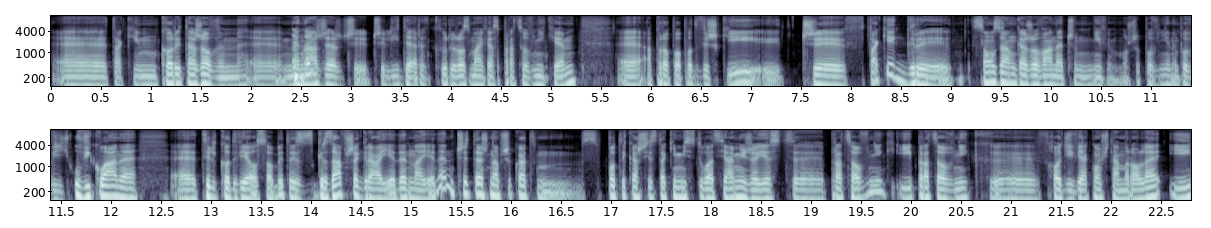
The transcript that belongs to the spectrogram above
e, takim korytarzowym e, menadżer mhm. czy, czy lider, który rozmawia z pracownikiem e, a propos podwyżki. Czy w takie gry są zaangażowane, czy nie wiem, może powinienem powiedzieć, uwikłane e, tylko dwie osoby? To jest zawsze gra jeden na jeden, czy też na przykład spotykasz się z takimi sytuacjami, że jest e, pracownik i pracownik e, wchodzi w jakąś tam rolę i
